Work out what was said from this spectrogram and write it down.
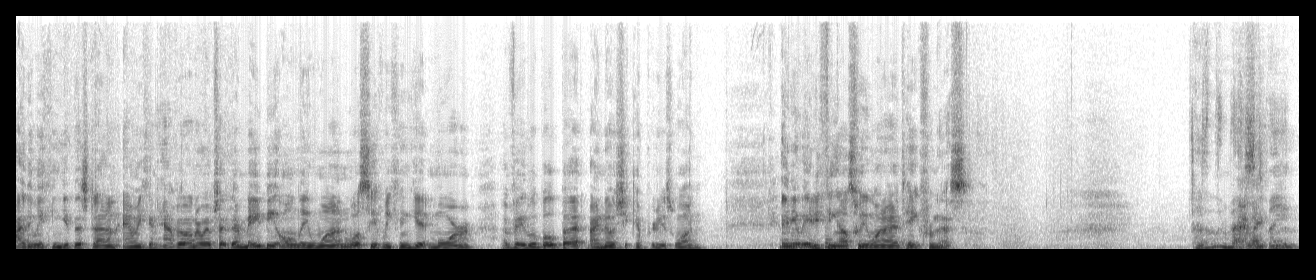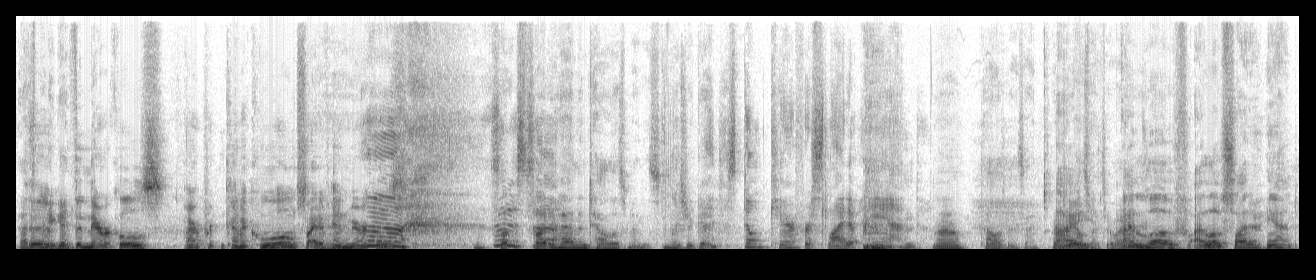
I think we can get this done and we can have it on our website. There may be only one. We'll see if we can get more available, but I know she can produce one. Anyway, anything else we want to take from this? That's the best like thing. That's the, pretty good. The miracles are pr- kind of cool. Sleight of hand miracles. Sli- just, sleight of uh, hand and talismans. Those are good. I just don't care for sleight of hand. Well, talismans then. Or I, talismans or I love I love sleight of hand,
